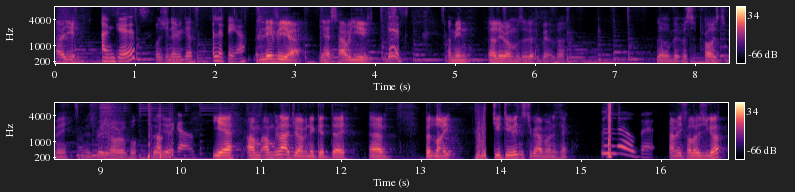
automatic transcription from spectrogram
How are you? I'm good. What's your name again? Olivia. Olivia. Yes. How are you? Good. I mean, earlier on was a little bit of a little bit of a surprise to me. It was really horrible. But Not yeah. the girls. Yeah, I'm, I'm glad you're having a good day. Um, but like, do you do Instagram or anything? A little bit. How many followers you got?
